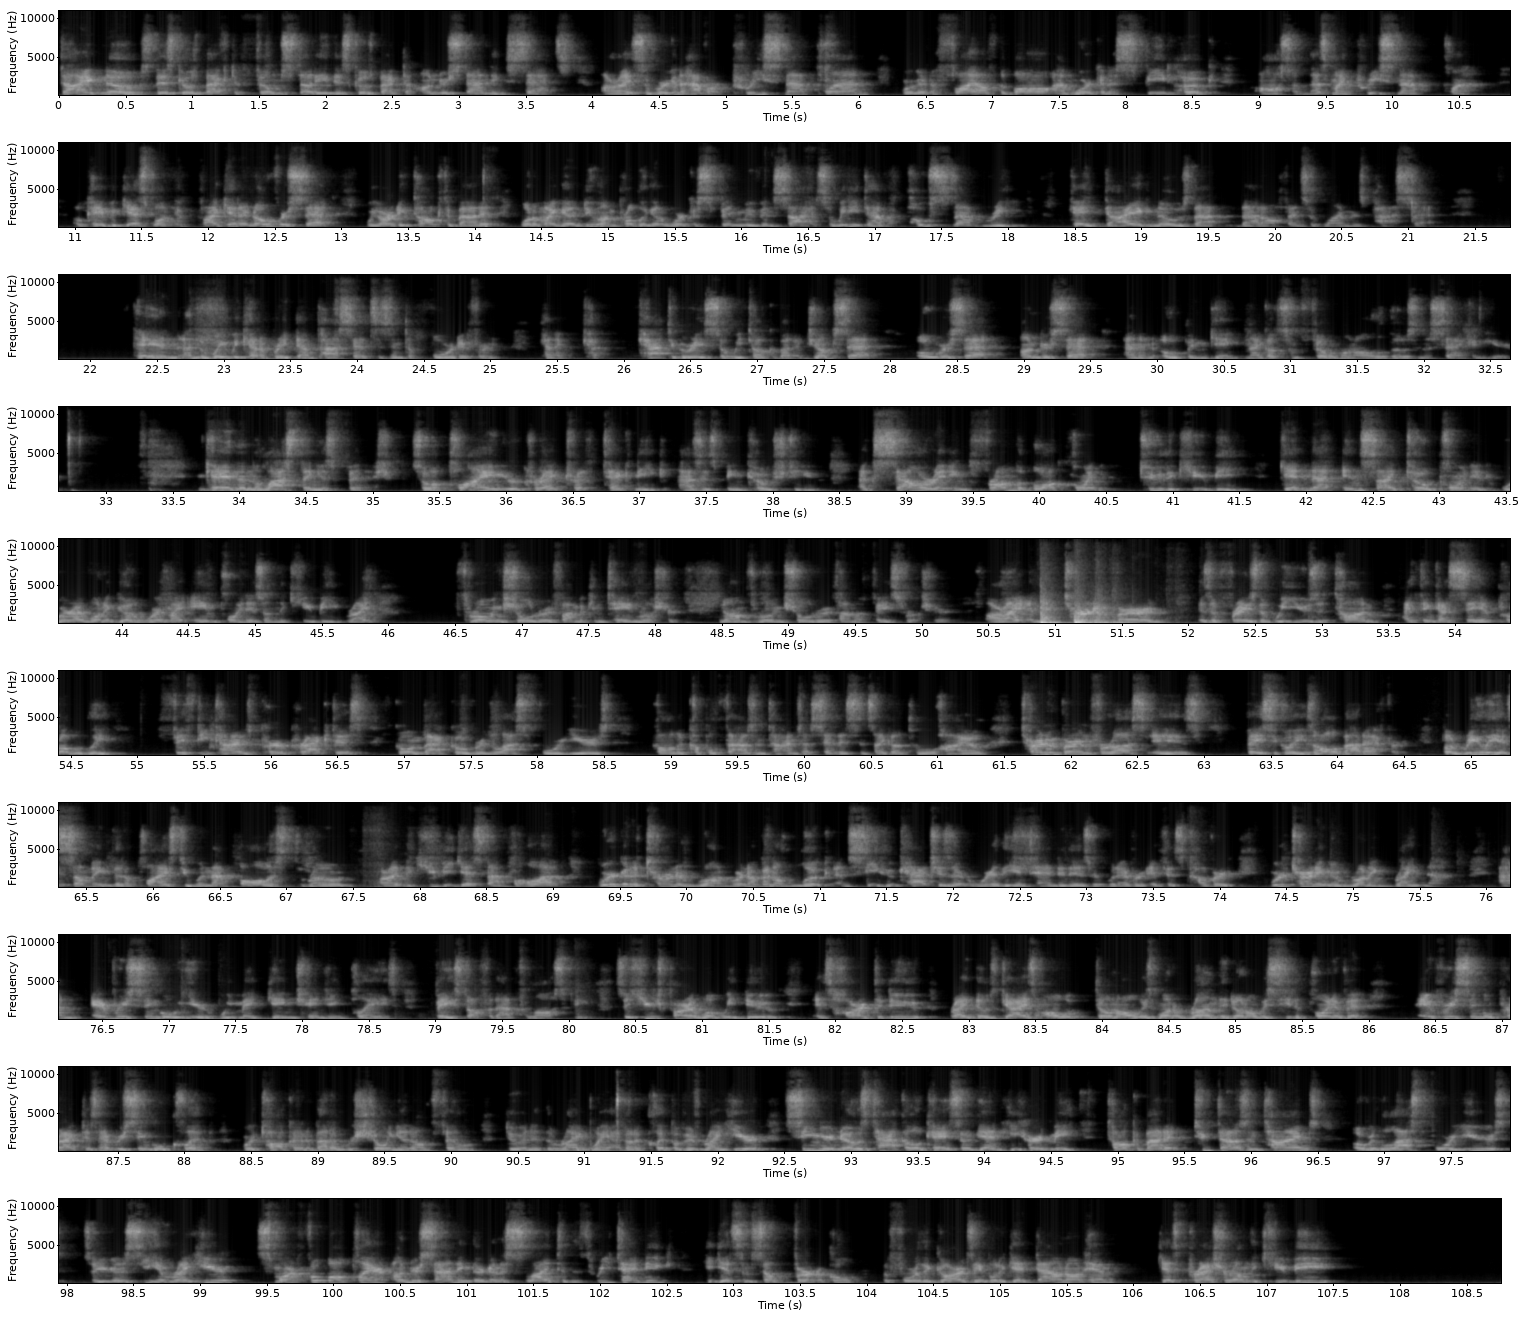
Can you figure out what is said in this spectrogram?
diagnose. This goes back to film study. This goes back to understanding sets. All right. So we're going to have our pre snap plan. We're going to fly off the ball. I'm working a speed hook. Awesome. That's my pre snap plan. Okay. But guess what? If I get an overset, we already talked about it. What am I going to do? I'm probably going to work a spin move inside. So we need to have a post snap read. Okay. Diagnose that, that offensive lineman's pass set. Okay. And, and the way we kind of break down pass sets is into four different kind of ca- categories. So we talk about a jump set, overset, underset, and an open gate. And I got some film on all of those in a second here. Okay, and then the last thing is finish. So applying your correct technique as it's being coached to you, accelerating from the block point to the QB, getting that inside toe pointed where I want to go, where my aim point is on the QB, right? Throwing shoulder if I'm a contain rusher, non throwing shoulder if I'm a face rusher. All right, and then turn and burn is a phrase that we use a ton. I think I say it probably 50 times per practice, going back over the last four years, called a couple thousand times. I've said it since I got to Ohio. Turn and burn for us is basically is all about effort. But really, it's something that applies to when that ball is thrown. All right, the QB gets that ball out. We're going to turn and run. We're not going to look and see who catches it or where the intended is or whatever. If it's covered, we're turning and running right now. And every single year, we make game changing plays based off of that philosophy. It's a huge part of what we do. It's hard to do, right? Those guys all, don't always want to run, they don't always see the point of it. Every single practice, every single clip, we're talking about it. We're showing it on film, doing it the right way. I got a clip of it right here. Senior nose tackle. Okay, so again, he heard me talk about it 2,000 times over the last four years. So you're going to see him right here. Smart football player, understanding they're going to slide to the three technique. He gets himself vertical before the guard's able to get down on him gets pressure on the QB.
